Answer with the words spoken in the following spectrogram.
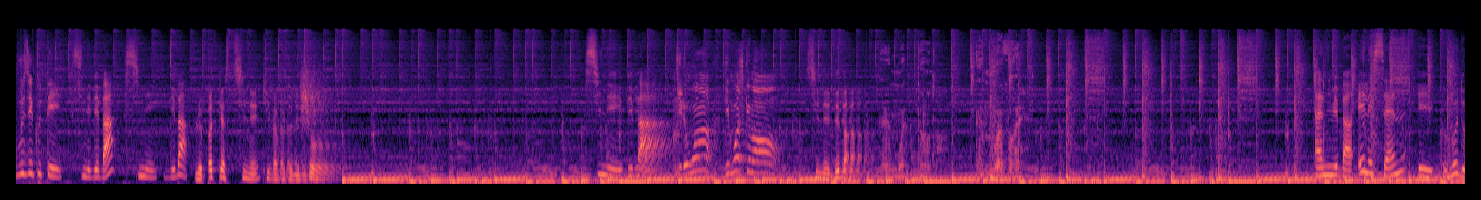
Vous écoutez Ciné Débat, Ciné Débat. le podcast ciné qui va vous donner chaud. Ciné Débat, Dis-le-moi, dis-moi ce qui est marrant. Ciné débat. Aime-moi tendre, aime-moi vrai. animé par Elesen et Komodo.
